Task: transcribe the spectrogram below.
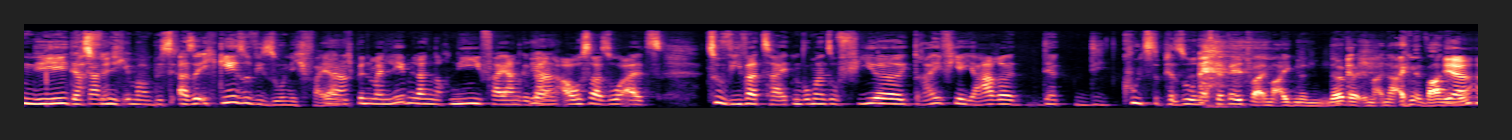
Nee, das finde ich immer ein bisschen. Also ich gehe sowieso nicht feiern. Ja. Ich bin mein Leben lang noch nie feiern gegangen, Ja. außer so als zu Viva-Zeiten, wo man so vier, drei, vier Jahre der, die coolste Person auf der Welt war im eigenen, ne, in meiner eigenen Wahrnehmung.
